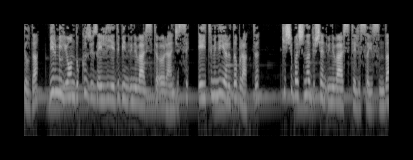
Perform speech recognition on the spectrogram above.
yılda 1 milyon 957 bin üniversite öğrencisi eğitimini yarıda bıraktı. Kişi başına düşen üniversiteli sayısında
